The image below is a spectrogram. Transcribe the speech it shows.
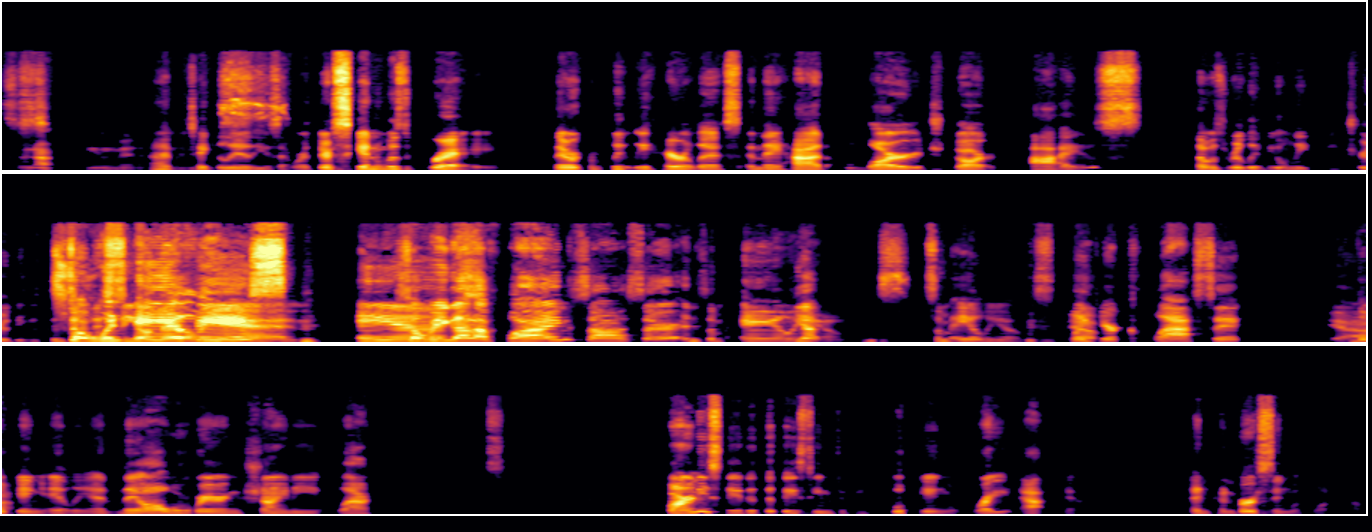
So not humans. I particularly use that word. Their skin was gray. They were completely hairless, and they had large, dark eyes. That was really the only feature that you could So an see alien. And So we got a flying saucer and some aliens. some aliens, Yep. like your classic Yeah. looking alien. They all were wearing shiny black uniforms. Barney stated that they seemed to be looking right at him and conversing with one another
